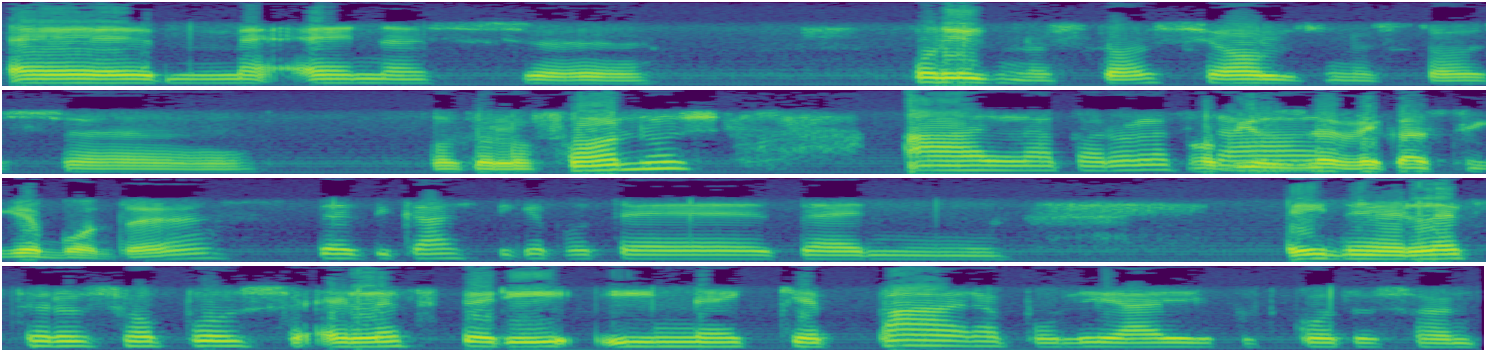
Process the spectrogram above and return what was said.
ε, με ένας ε, πολύ γνωστός, σε όλους γνωστός ε, ο δολοφόνος, αλλά παρόλα Ο οποίος αυτά δεν δικάστηκε ποτέ. δεν δικάστηκε ποτέ, δεν... είναι ελεύθερος όπως ελεύθεροι είναι και πάρα πολλοί άλλοι που σκότωσαν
